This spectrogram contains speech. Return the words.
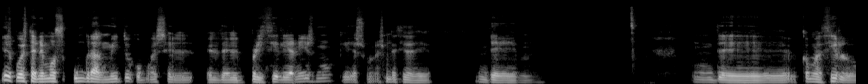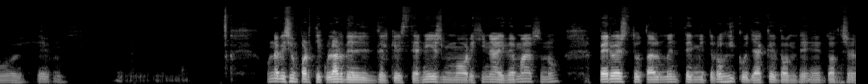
Y después tenemos un gran mito como es el, del priscilianismo, que es una especie de, de, de ¿cómo decirlo? Eh, una visión particular del, cristianismo original y demás, ¿no? Pero es totalmente mitológico, ya que donde, se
